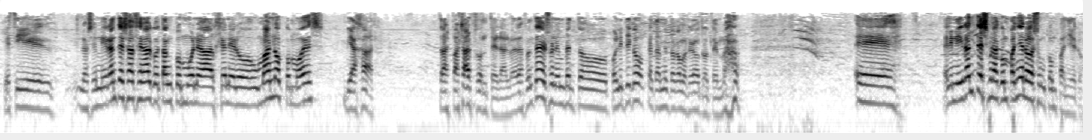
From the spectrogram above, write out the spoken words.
Es decir, los inmigrantes hacen algo tan común al género humano como es viajar traspasar fronteras. Lo de las fronteras es un invento político que también tocamos en otro tema. Eh, el inmigrante es una compañera o es un compañero,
